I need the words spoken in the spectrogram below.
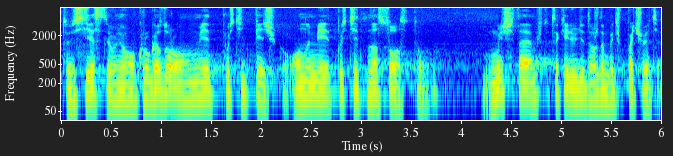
То есть, если у него кругозор, он умеет пустить печку, он умеет пустить насос, то мы считаем, что такие люди должны быть в почете.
